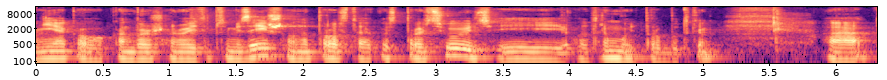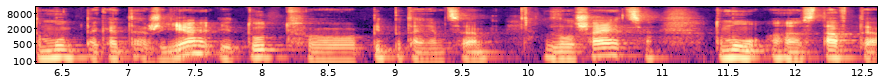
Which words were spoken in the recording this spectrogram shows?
ніякого conversion rate optimization, вони просто якось працюють і отримують прибутки. Тому таке теж є, і тут під питанням це залишається. Тому ставте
